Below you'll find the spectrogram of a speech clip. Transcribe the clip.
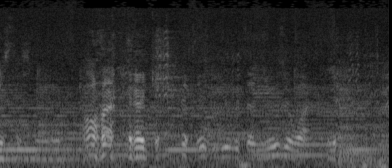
Just this minute. Oh, okay. you with the news or what? Yeah.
